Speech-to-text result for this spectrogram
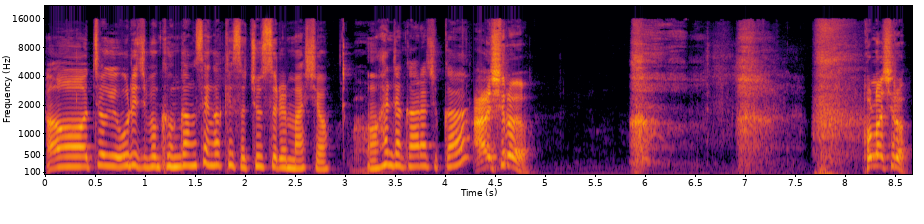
어, 저기 우리 집은 건강 생각해서 주스를 마셔. 어, 한 잔 갈아줄까? 아, 싫어요. 콜라 싫어.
